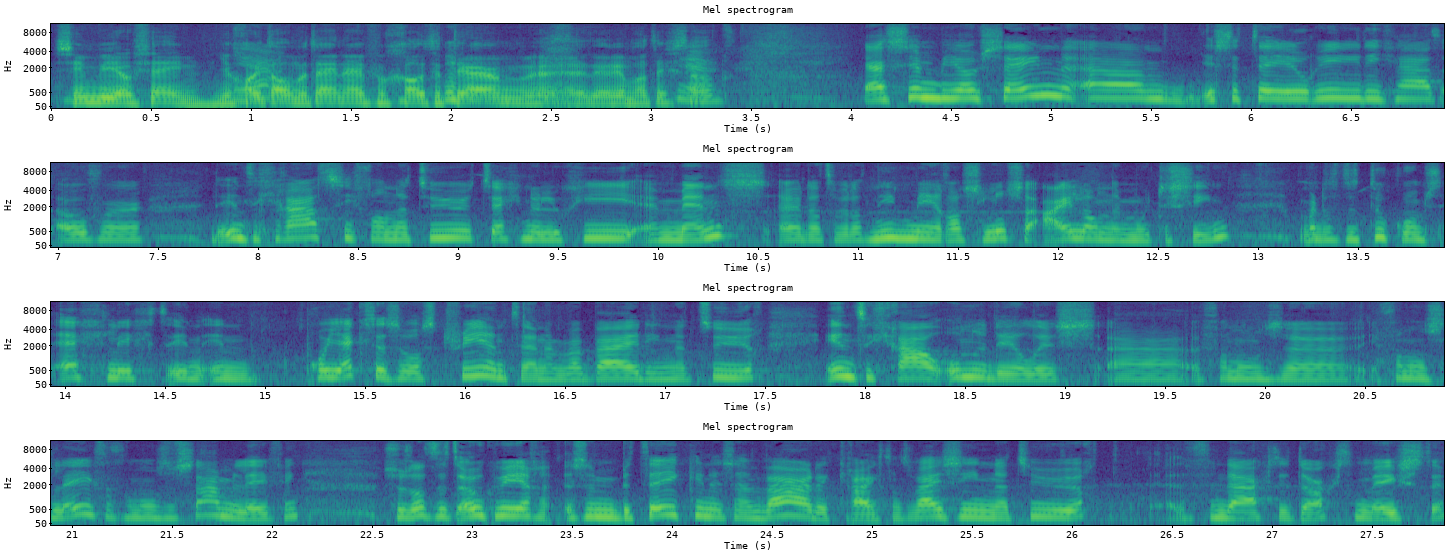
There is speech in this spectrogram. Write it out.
Symbioseen. Je gooit Ja. al meteen even een grote term eh, erin. Wat is dat? Ja, symbioseen ehm, is de theorie die gaat over de integratie van natuur, technologie en mens. Eh, dat we dat niet meer als losse eilanden moeten zien, maar dat de toekomst echt ligt in, in projecten zoals Tree Antenna, waarbij die natuur integraal onderdeel is eh, van, onze, van ons leven, van onze samenleving. Zodat het ook weer zijn betekenis en waarde krijgt. Want wij zien natuur eh, vandaag de dag, de meeste,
